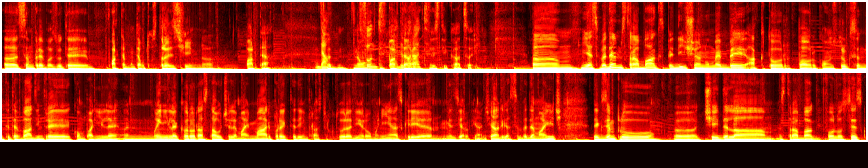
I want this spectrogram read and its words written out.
uh, sunt prevăzute foarte multe autostrăzi și în uh, partea Da, nu? sunt, e partea adevărat. estică a țării. Um, ia să vedem, Strabag, Expedition, UMB, Actor, Power Construct sunt câteva dintre companiile în mâinile cărora stau cele mai mari proiecte de infrastructură din România, scrie ziarul financiar, ia să vedem aici. De exemplu, uh, cei de la Strabag folosesc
